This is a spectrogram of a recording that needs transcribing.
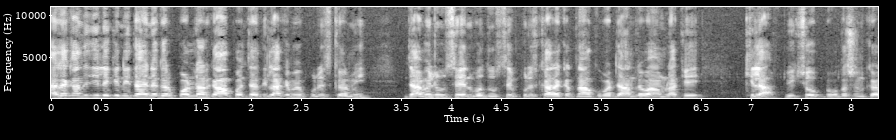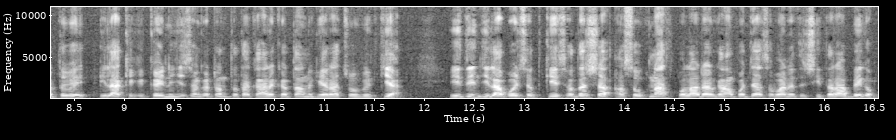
हैलाकांदी ज़िले के निताई नगर, पल्डर गाँव पंचायत इलाके में पुलिसकर्मी जामिल हुसैन व दूसरे पुलिस कार्यकर्ताओं के ऊपर जानलेवा हमला के खिलाफ विक्षोभ प्रदर्शन करते हुए इलाके के कई निजी संगठन तथा कार्यकर्ताओं ने गहरा क्षोभ व्यक्त किया। इस दिन जिला परिषद के सदस्य अशोकनाथ, पलाडर गाँव पंचायत सभा सभानेत्री सीतारा बेगम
